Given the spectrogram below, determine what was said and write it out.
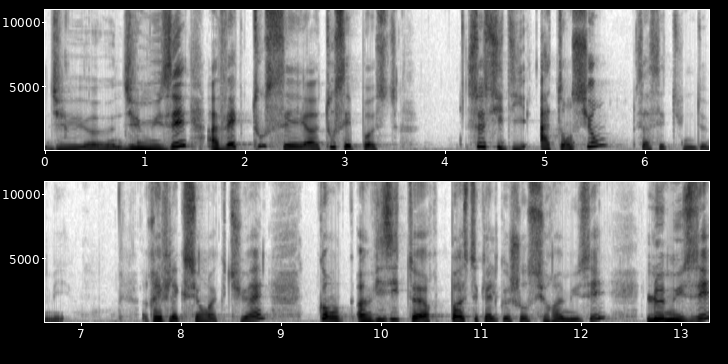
du, euh, musée avec tous ces, tous ces postes. Ceci dit, attention, ça c'est une de mes réflexions actuelles, quand un visiteur poste quelque chose sur un musée, le musée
